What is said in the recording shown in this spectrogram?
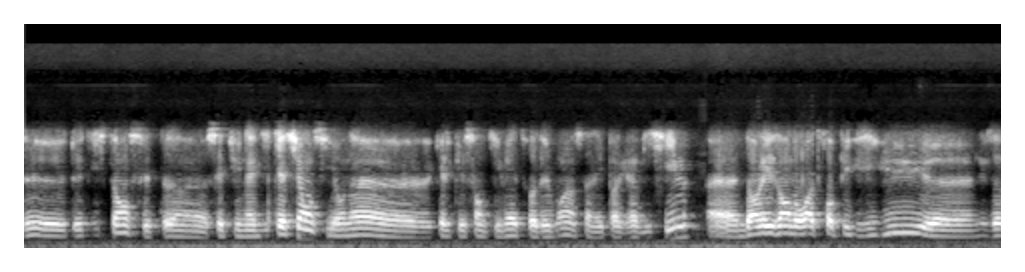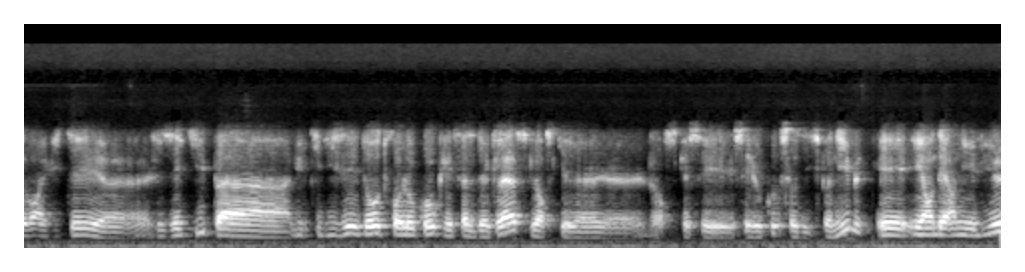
de, de distance, c'est un- c'est une indication. Si on a quelques centimètres de moins, ça n'est pas gravissime. Dans les endroits trop exigus, nous avons invité les équipes à utiliser d'autres locaux que les salles de classe lorsque, lorsque ces, ces locaux sont disponibles. Et, en dernier lieu,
